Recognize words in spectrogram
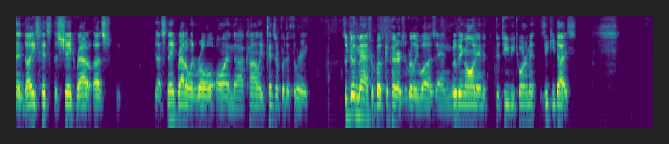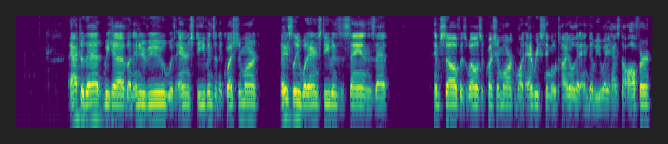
then Dice hits the shake rattle, uh, snake rattle and roll on uh, Conley, pins him for the three. It's a good match for both competitors. It really was. And moving on into the TV tournament, Zicky Dice. After that, we have an interview with Aron Stevens and the question mark. Basically, what Aron Stevens is saying is that himself, as well as the question mark, want every single title that NWA has to offer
